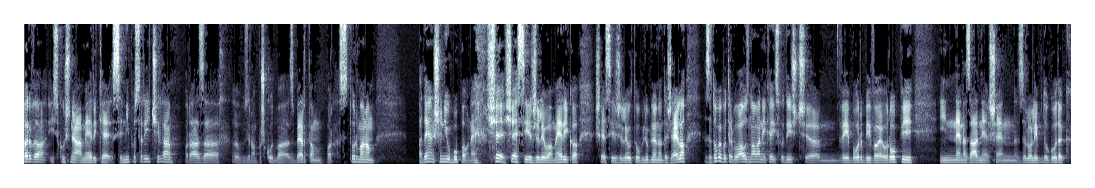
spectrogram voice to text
Prva izkušnja Amerike se ni posrečila, poraza eh, oziroma poškodba z Bertom, poraz s Turmanom pa da je še ni obupal, še, še si je želel Ameriko, še si je želel to obljubljeno državo. Zato je potreboval znova nekaj izhodišč, dve borbi v Evropi in ne na zadnje še en zelo lep dogodek,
